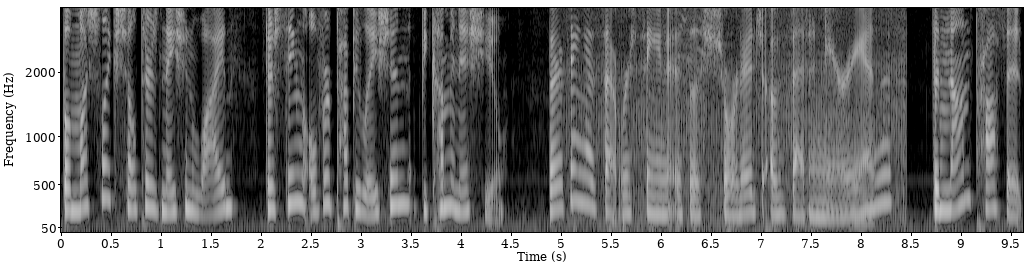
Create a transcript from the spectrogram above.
But much like shelters nationwide, they're seeing overpopulation become an issue. The other thing is that we're seeing is a shortage of veterinarians. The nonprofit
